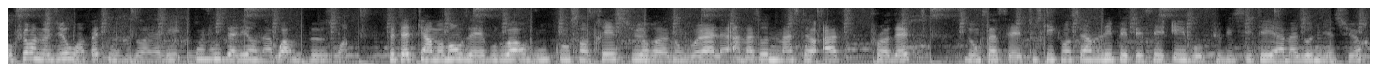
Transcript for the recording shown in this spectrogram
au fur et à mesure où en fait vous allez, où vous allez en avoir besoin. Peut-être qu'à un moment vous allez vouloir vous concentrer sur donc voilà la Amazon Master Ad Product donc ça, c'est tout ce qui concerne les PPC et vos publicités Amazon, bien sûr.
